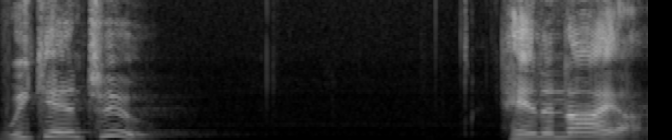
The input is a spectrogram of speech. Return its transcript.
We can too. Hananiah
